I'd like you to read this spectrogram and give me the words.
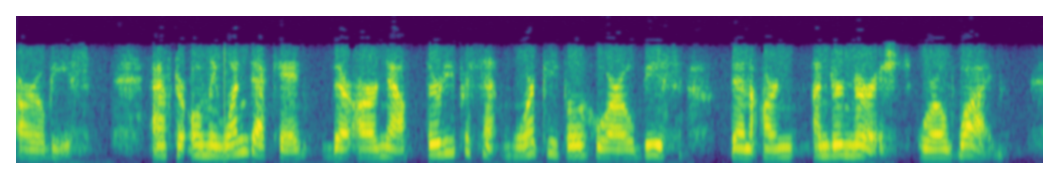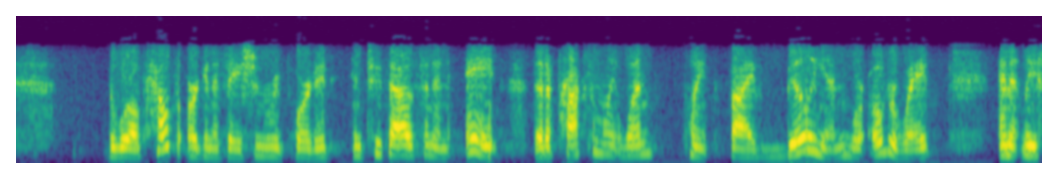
are obese. After only one decade, there are now 30% more people who are obese than are undernourished worldwide. The World Health Organization reported in 2008 that approximately 1.5 billion were overweight and at least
